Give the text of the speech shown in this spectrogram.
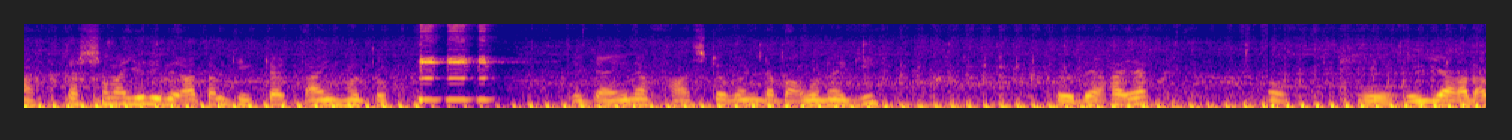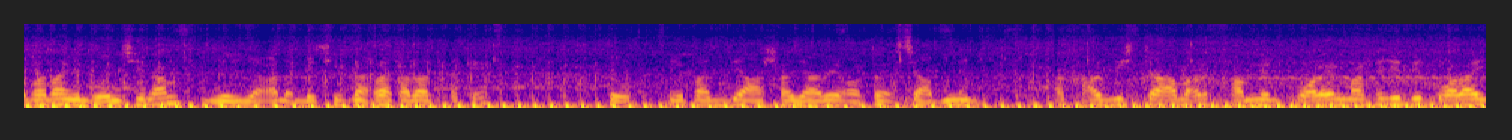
আটটার সময় যদি বেরাতাম, ঠিকঠাক টাইম হতো। তো জানি না ফার্স্ট ওভেনটা পাবো নাকি। তো দেখা যাক। ওকে এই জায়গাটার কথা আমি বলছিলাম যে এই জায়গাটা বেশি কাদা কাদা থাকে। তো এবার দিয়ে আসা যাবে, অত চাপ নেই। আর সার্ভিসটা আবার সামনের পরের মাসে যদি করাই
